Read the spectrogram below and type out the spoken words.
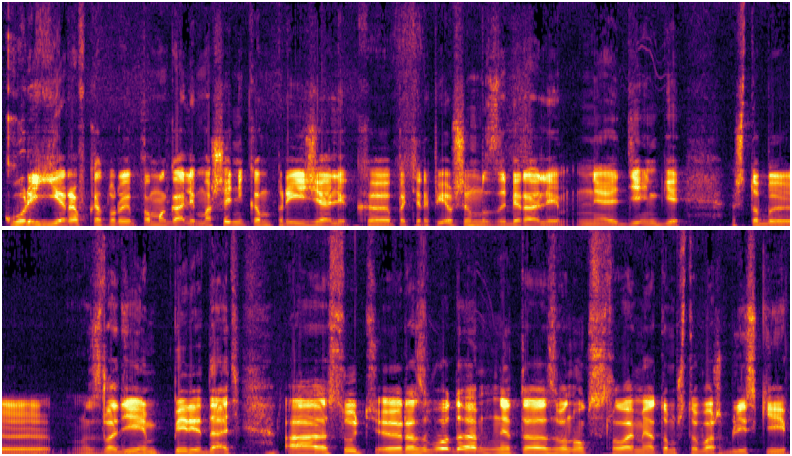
курьеров, которые помогали мошенникам, приезжали к потерпевшим, забирали э, деньги, чтобы злодеям передать. А суть развода – это звонок со словами о том, что ваш близкий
